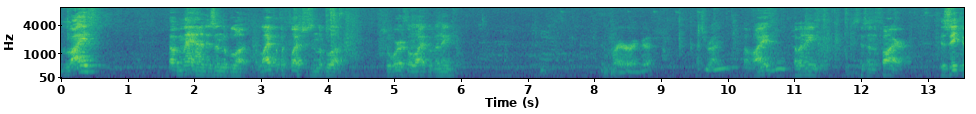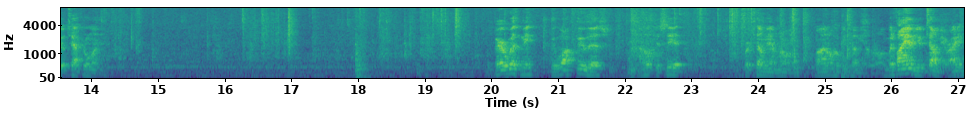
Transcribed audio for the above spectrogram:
life of man is in the blood. The life of the flesh is in the blood. So where's the life of an angel? In fire, I guess. That's right. The life of an angel is in the fire. Ezekiel chapter 1. Bear with me. We walk through this. I hope you see it. Or tell me I'm wrong. Well, I don't hope you tell me I'm wrong. But if I am, you tell me, right?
